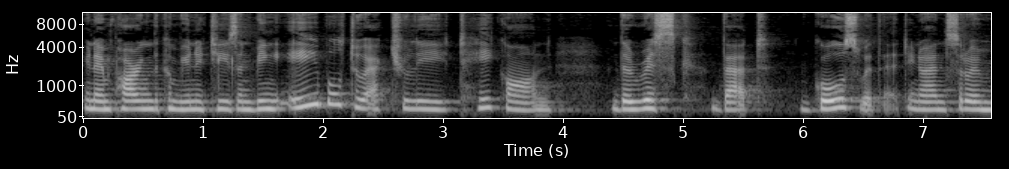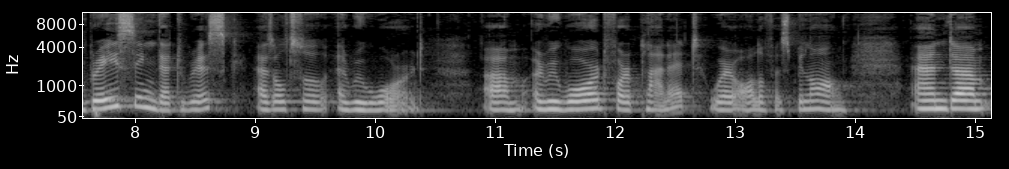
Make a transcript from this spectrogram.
you know empowering the communities and being able to actually take on the risk that goes with it, you know, and sort of embracing that risk as also a reward um, a reward for a planet where all of us belong. And um,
